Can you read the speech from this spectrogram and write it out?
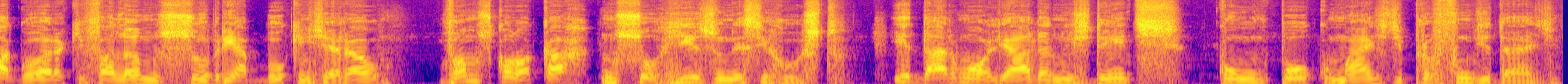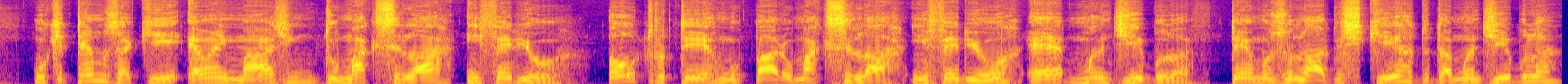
agora que falamos sobre a boca em geral, vamos colocar um sorriso nesse rosto e dar uma olhada nos dentes com um pouco mais de profundidade. O que temos aqui é uma imagem do maxilar inferior. Outro termo para o maxilar inferior é mandíbula. Temos o lado esquerdo da mandíbula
